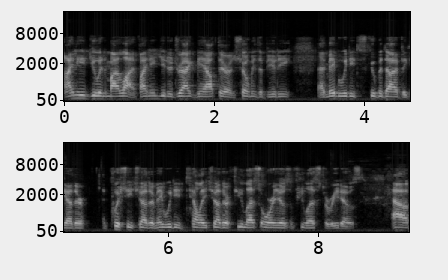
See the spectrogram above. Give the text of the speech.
I need you in my life. I need you to drag me out there and show me the beauty. And maybe we need to scuba dive together and push each other. Maybe we need to tell each other a few less Oreos, a few less Doritos. Uh,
